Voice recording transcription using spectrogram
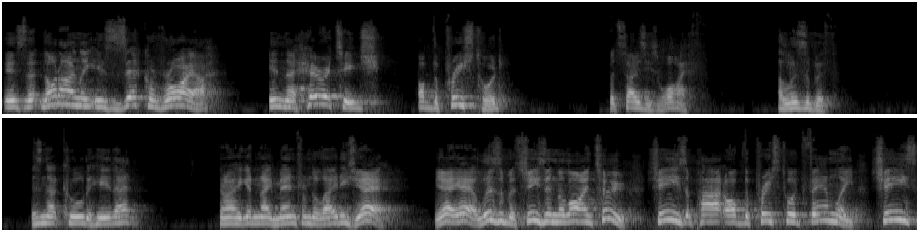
is that not only is Zechariah in the heritage of the priesthood, but so is his wife, Elizabeth. Isn't that cool to hear that? Can I get an amen from the ladies? Yeah. Yeah, yeah. Elizabeth, she's in the line too. She's a part of the priesthood family. She's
